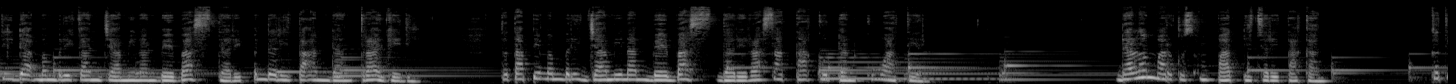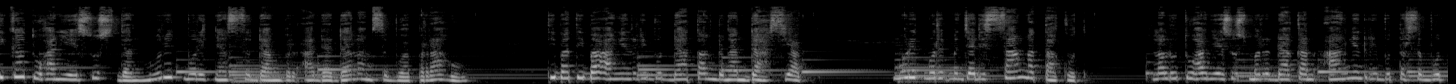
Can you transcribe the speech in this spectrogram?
tidak memberikan jaminan bebas dari penderitaan dan tragedi, tetapi memberi jaminan bebas dari rasa takut dan khawatir. Dalam Markus 4 diceritakan, Ketika Tuhan Yesus dan murid-muridnya sedang berada dalam sebuah perahu, tiba-tiba angin ribut datang dengan dahsyat. Murid-murid menjadi sangat takut. Lalu Tuhan Yesus meredakan angin ribut tersebut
